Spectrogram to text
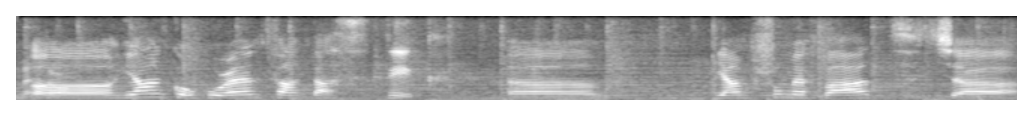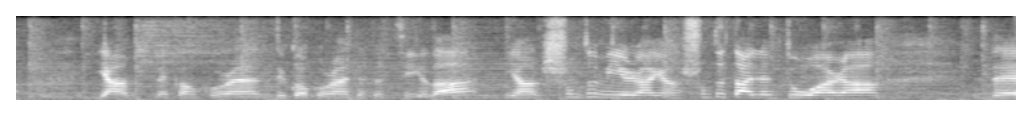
to? Ehm, janë konkurrentë fantastikë. Jam shumë me fat që jam me konkurent, dy konkurrente të tilla, janë shumë të mira, janë shumë të talentuara, dhe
